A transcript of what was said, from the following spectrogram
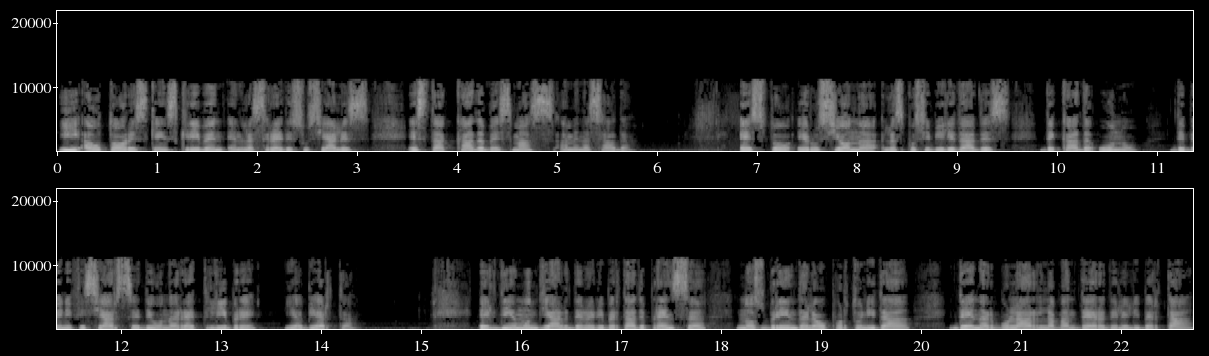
y autores que inscriben en las redes sociales está cada vez más amenazada. Esto erosiona las posibilidades de cada uno de beneficiarse de una red libre y abierta. El Día Mundial de la Libertad de Prensa nos brinda la oportunidad de enarbolar la bandera de la libertad,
